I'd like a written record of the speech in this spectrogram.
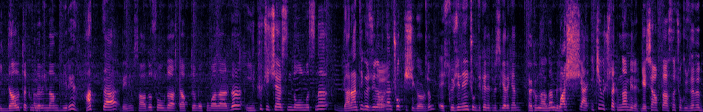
iddialı takımlarından biri. Hatta benim sağda solda yaptığım okumalarda ilk üç içerisinde olmasına garanti gözüyle Evet. bakan çok kişi gördüm. S2G'nin en çok dikkat etmesi gereken Takımlardan biri. baş yani 2-3 takımdan biri. Geçen hafta aslında çok üzerine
